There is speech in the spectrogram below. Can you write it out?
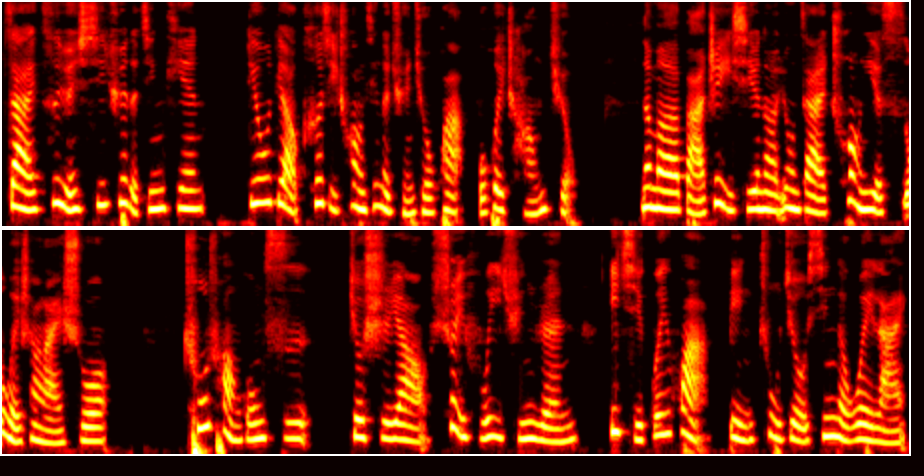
在资源稀缺的今天，丢掉科技创新的全球化不会长久。那么，把这一些呢用在创业思维上来说，初创公司就是要说服一群人一起规划并铸就新的未来。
